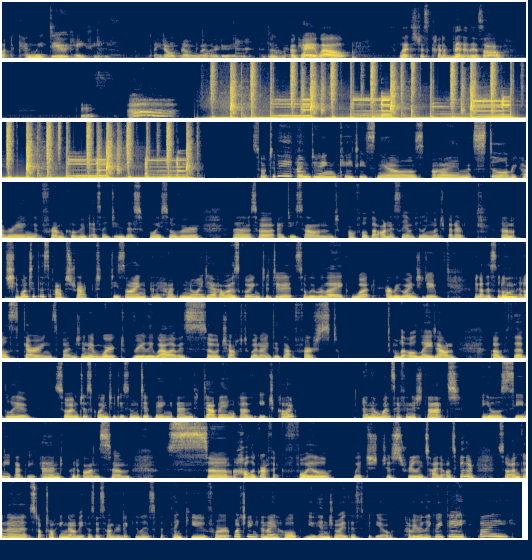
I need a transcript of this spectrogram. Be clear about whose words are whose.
Speaker 1: What can we do, Katie? I don't know what
Speaker 2: don't-
Speaker 1: we're doing.
Speaker 2: I don't know.
Speaker 1: Okay, well, let's just cut a bit of this off. This. So today I'm doing Katie's nails. I'm still recovering from COVID as I do this voiceover. Uh, so I do sound awful, but honestly, I'm feeling much better. Um, she wanted this abstract design, and I had no idea how I was going to do it. So we were like, what are we going to do? I got this little metal scouring sponge, and it worked really well. I was so chuffed when I did that first little lay down of the blue. So I'm just going to do some dipping and dabbing of each color. And then once I finish that, you'll see me at the end put on some some holographic foil which just really tied it all together. So I'm to stop talking now because I sound ridiculous, but thank you for watching and I hope you enjoy this video. Have a really great day. Bye!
